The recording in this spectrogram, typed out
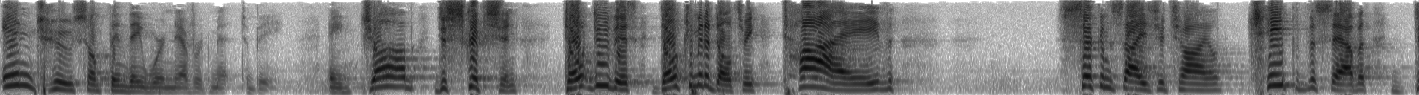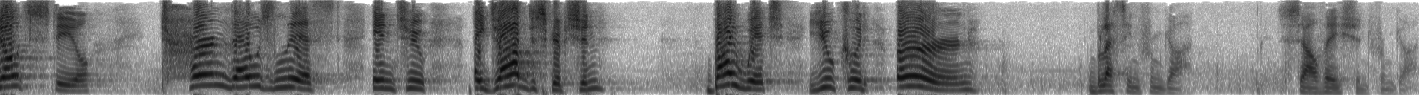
into something they were never meant to be a job description. Don't do this. Don't commit adultery. Tithe. Circumcise your child. Keep the Sabbath. Don't steal. Turn those lists into a job description by which you could earn blessing from God, salvation from God.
